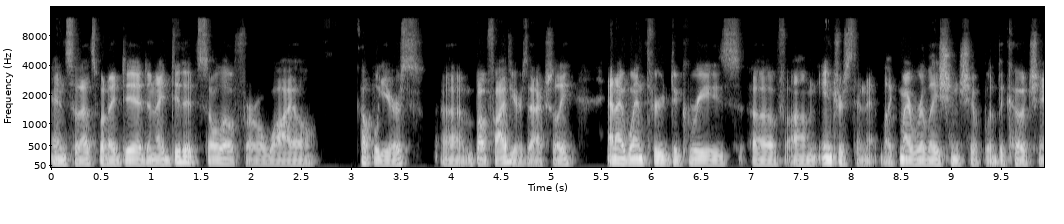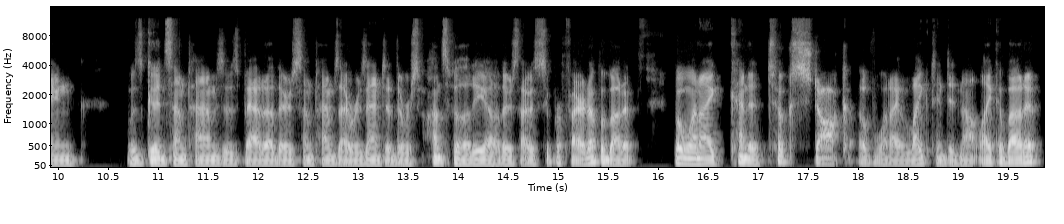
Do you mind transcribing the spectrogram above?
And so that's what I did. And I did it solo for a while, a couple years, uh, about five years actually. And I went through degrees of um, interest in it, like my relationship with the coaching was good sometimes, it was bad others. Sometimes I resented the responsibility, others I was super fired up about it. But when I kind of took stock of what I liked and did not like about it,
